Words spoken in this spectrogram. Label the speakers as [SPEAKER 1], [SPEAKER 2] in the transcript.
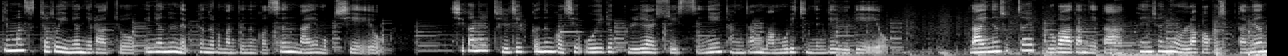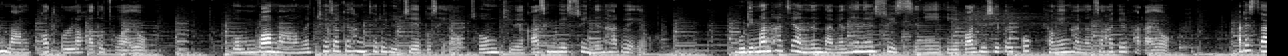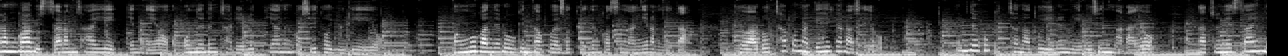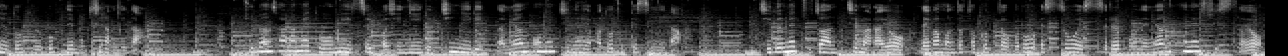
[SPEAKER 1] 꽃깃만 스쳐도 인연이라 하죠. 인연을 내 편으로 만드는 것은 나의 몫이에요. 시간을 질질 끄는 것이 오히려 불리할 수 있으니 당장 마무리 짓는 게 유리해요. 나이는 숫자에 불과하답니다. 텐션이 올라가고 싶다면 마음껏 올라가도 좋아요. 몸과 마음을 최적의 상태로 유지해보세요. 좋은 기회가 생길 수 있는 하루예요. 무리만 하지 않는다면 해낼 수 있으니 일과 휴식을 꼭 병행하면서 하길 바라요. 아랫사람과 윗사람 사이에 있겠네요. 오늘은 자리를 피하는 것이 더 유리해요. 막무가내로 우긴다고 해서 되는 것은 아니랍니다. 대화로 차분하게 해결하세요. 힘들고 귀찮아도 일을 미루진 말아요. 나중에 쌓인 일도 결국 내 몫이랍니다. 주변 사람의 도움이 있을 것이니 놓친 일이 있다면 오늘 진행해봐도 좋겠습니다. 지금에 주저앉지 말아요. 내가 먼저 적극적으로 SOS를 보내면 해낼 수 있어요.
